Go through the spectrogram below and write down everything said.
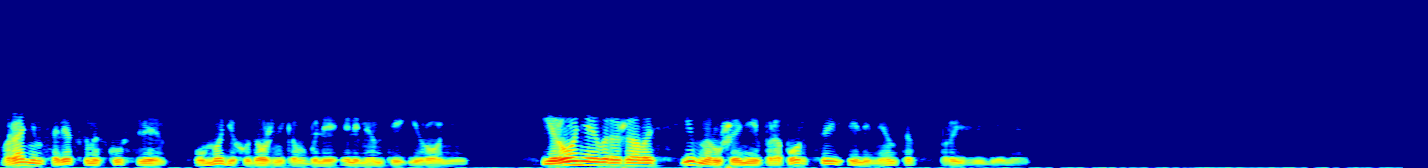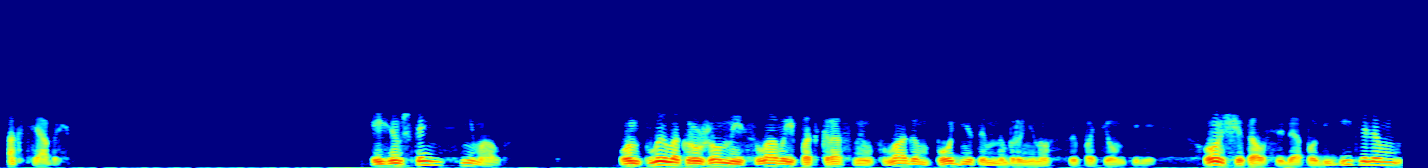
В раннем советском искусстве у многих художников были элементы иронии. Ирония выражалась и в нарушении пропорций элементов произведения. Октябрь. Эйзенштейн снимал. Он плыл окруженный славой под красным флагом, поднятым на броненосце Потемкине. Он считал себя победителем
